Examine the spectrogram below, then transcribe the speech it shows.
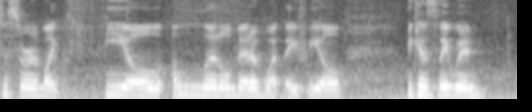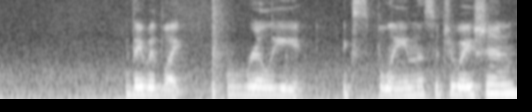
to sort of like feel a little bit of what they feel because they would they would like really explain the situation.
